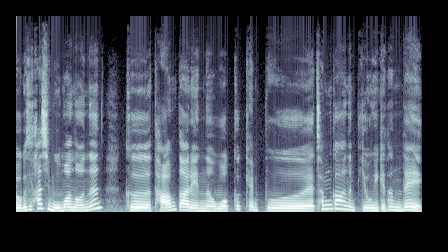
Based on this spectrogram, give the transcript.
여기서 45만 원은 그 다음 달에 있는 워크 캠프에 참가하는 비용이긴 한데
